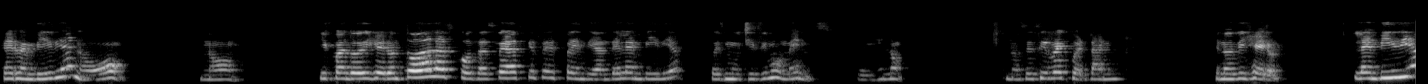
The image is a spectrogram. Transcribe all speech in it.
pero envidia no, no. Y cuando dijeron todas las cosas feas que se desprendían de la envidia, pues muchísimo menos. Yo dije, no. No sé si recuerdan que nos dijeron, la envidia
